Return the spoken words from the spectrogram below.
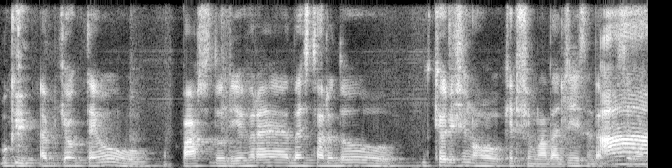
O quê? É porque eu tenho. Parte do livro é da história do. do que originou aquele filme lá da Disney, da Princesa Ah,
